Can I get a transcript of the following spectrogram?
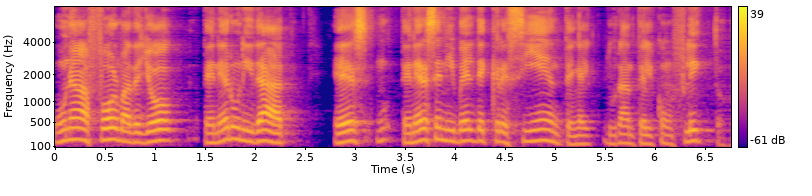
una forma de yo tener unidad es tener ese nivel de creciente en el, durante el conflicto.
